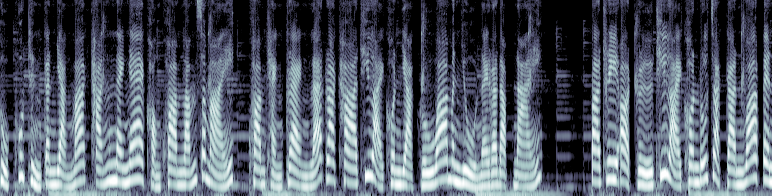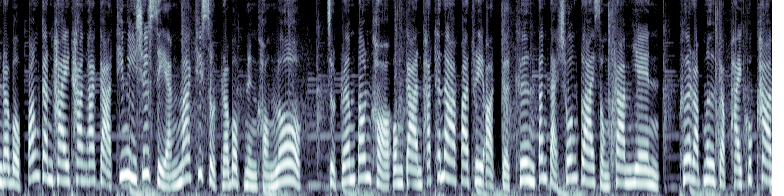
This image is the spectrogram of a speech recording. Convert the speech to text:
ถูกพูดถึงกันอย่างมากทั้งในแง่ของความล้ำสมัย ความแข็งแกร่งและราคาที่หลายคนอยากรู้ว่ามันอยู่ในระดับไหน ปาทรีออตหรือที่หลายคนรู้จักกันว่าเป็นระบบป้องกันภัยทางอากาศที่มีชื่อเสียงมากที่สุดระบบหนึ่งของโลก จุดเริ่มต้นขององค์การพัฒนาปาทรีออตเกิดขึ้นตั้งแต่ช่วงปลายสงครามเย็น เพื่อรับมือกับภัยคุกคาม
